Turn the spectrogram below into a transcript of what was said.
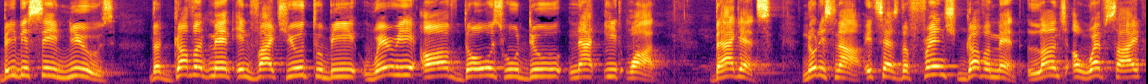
BBC News. The government invites you to be wary of those who do not eat what? Baguettes. Notice now, it says the French government launched a website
